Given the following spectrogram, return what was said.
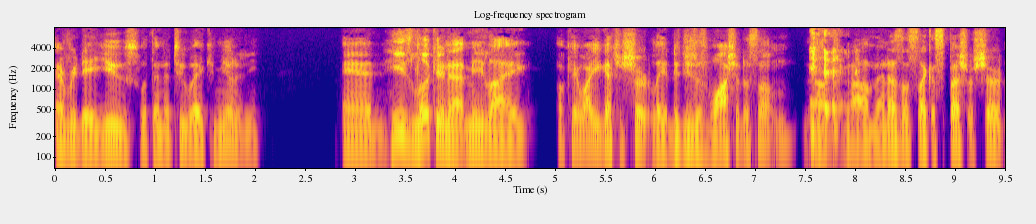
everyday use within the two A community. And he's looking at me like, okay, why you got your shirt laid? Did you just wash it or something? No, no man, that's, that's like a special shirt.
